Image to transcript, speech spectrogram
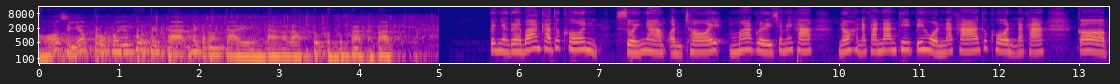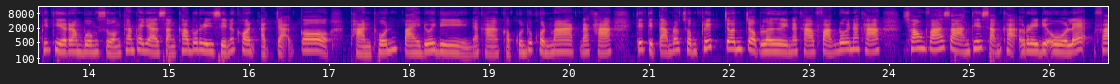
ขอเสียงปรบมือเพื่อเป็นการให้กำลังใจนางรำทุกคนทุกท่านนะครับ เป็นอย่างไรบ้างคะทุกคนสวยงามอ่อนช้อยมากเลยใช่ไหมคะเนาะนะคะนันทีปีหนนะคะทุกคนนะคะ ก็พิธีรำบวงสรวงท่านพระยาสังฆบุรีศรีนครอัจจะก็ผ่านพ้นไปด้วยดีนะคะ ขอบคุณทุกคนมากนะคะ ที่ติดตามรับชมคลิปจนจบเลยนะคะ ฝากด้วยนะคะ ช่องฟ้าสางที่สังขะเรดิโอและฟ้า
